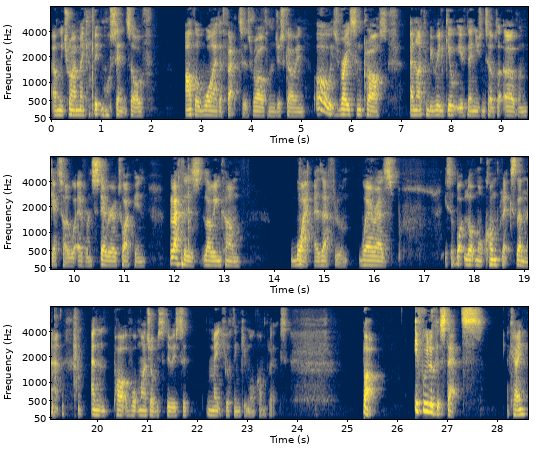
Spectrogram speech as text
and we try and make a bit more sense of other wider factors rather than just going, oh, it's race and class, and I can be really guilty of then using terms like urban, ghetto, whatever, and stereotyping black as low income, white as affluent. Whereas it's a lot more complex than that. And part of what my job is to do is to make your thinking more complex. But if we look at stats, okay,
